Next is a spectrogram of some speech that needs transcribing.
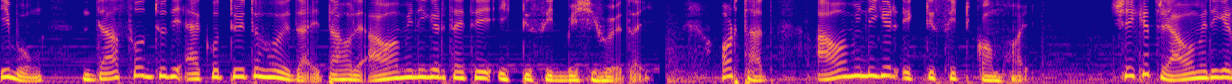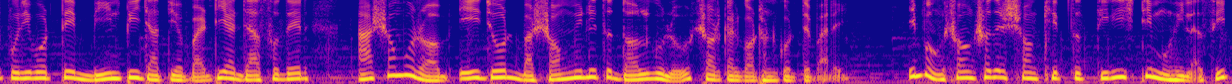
এবং জাসদ যদি একত্রিত হয়ে যায়, তাহলে আওয়ামী লীগের চাইতে একটি সিট বেশি হয়ে যায়। অর্থাৎ, আওয়ামী লীগের একটি সিট কম হয়। সেক্ষেত্রে আওয়ামী লীগের পরিবর্তে বিএনপি জাতীয় পার্টি আর জাসদের আসম রব এই জোট বা সম্মিলিত দলগুলো সরকার গঠন করতে পারে। এবং সংসদের সংক্ষিপ্ত তিরিশটি মহিলা সিট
